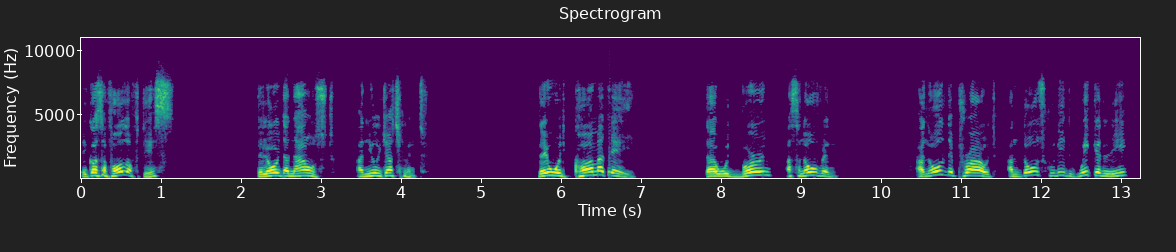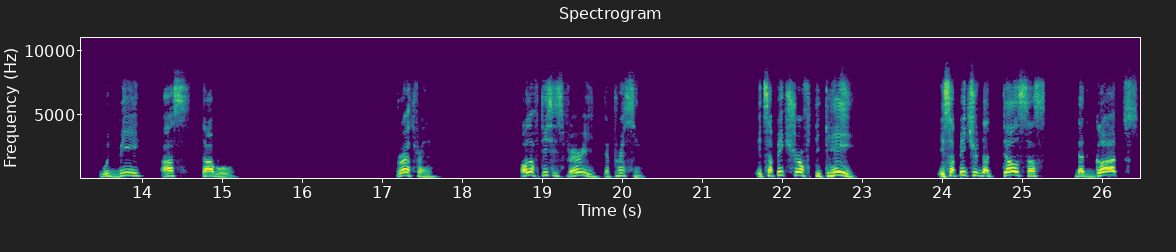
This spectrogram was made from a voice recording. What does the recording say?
Because of all of this, the Lord announced a new judgment. There would come a day that would burn as an oven, and all the proud and those who did wickedly would be as taboo. Brethren, all of this is very depressing. It's a picture of decay. It's a picture that tells us that God's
